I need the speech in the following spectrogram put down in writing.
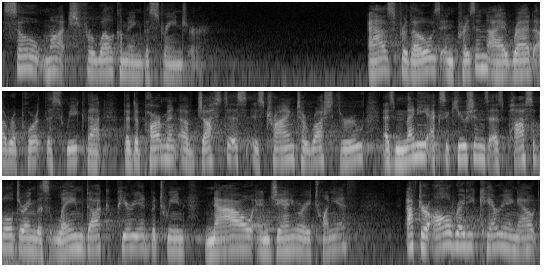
so much for welcoming the stranger. As for those in prison, I read a report this week that the Department of Justice is trying to rush through as many executions as possible during this lame duck period between now and January 20th, after already carrying out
